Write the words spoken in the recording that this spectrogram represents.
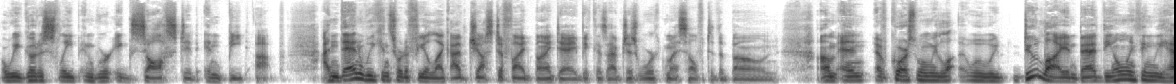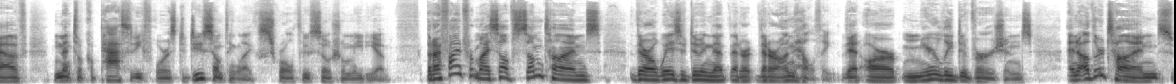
or we go to sleep and we're exhausted and beat up. And then we can sort of feel like i've justified my day because i've just worked myself to the bone. Um, and of course when we when we do lie in bed the only thing we have mental capacity for is to do something like scroll through social media. But I find for myself sometimes there are ways of doing that that are that are unhealthy, that are merely diversions, and other times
